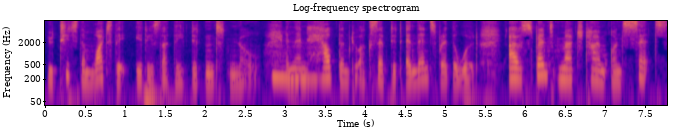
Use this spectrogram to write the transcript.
you teach them what they, it is that they didn't know and then help them to accept it and then spread the word i've spent much time on sets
